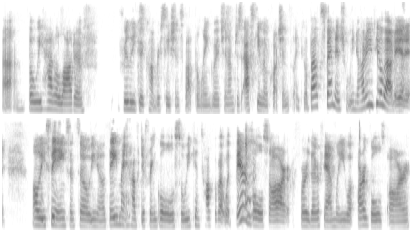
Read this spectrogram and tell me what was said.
Um, but we had a lot of really good conversations about the language. And I'm just asking them questions like about Spanish. We know, how do you feel about it? And all these things. And so, you know, they might have different goals. So we can talk about what their goals are for their family, what our goals are,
